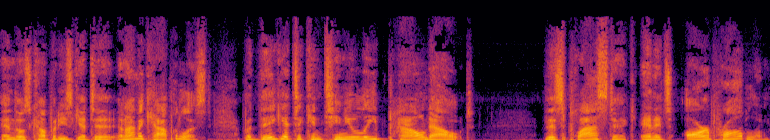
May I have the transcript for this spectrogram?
And those companies get to, and I'm a capitalist, but they get to continually pound out this plastic and it's our problem.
